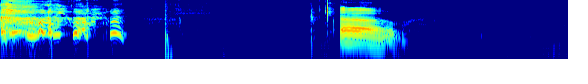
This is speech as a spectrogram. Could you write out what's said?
um,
